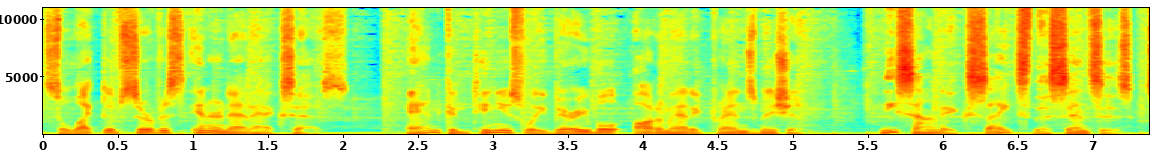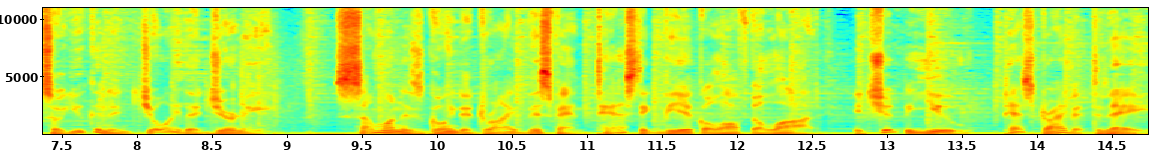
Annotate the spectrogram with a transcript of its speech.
selective service internet access, and continuously variable automatic transmission. Nissan excites the senses so you can enjoy the journey. Someone is going to drive this fantastic vehicle off the lot. It should be you. Test drive it today.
